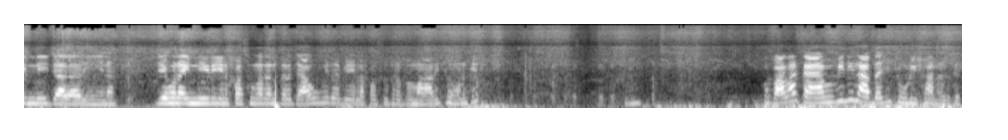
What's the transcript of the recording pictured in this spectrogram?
ਕਿੰਨੀ ਜ਼ਿਆਦਾ ਰੀਨ ਆ। ਜੇ ਹੁਣ ਇੰਨੀ ਰੀਨ ਪਸ਼ੂਆਂ ਦੇ ਅੰਦਰ ਜਾਊਗੀ ਤਾਂ ਵੇਲਾ ਪਸ਼ੂ ਫਿਰ ਬਿਮਾਰ ਹੀ ਹੋਣਗੇ। ਹਮ। ਕੋਈ ਟਾਈਮ ਵੀ ਨਹੀਂ ਲੱਗਦਾ ਜੀ ਤੂੜੀ ਛਾਣਨ ਤੇ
